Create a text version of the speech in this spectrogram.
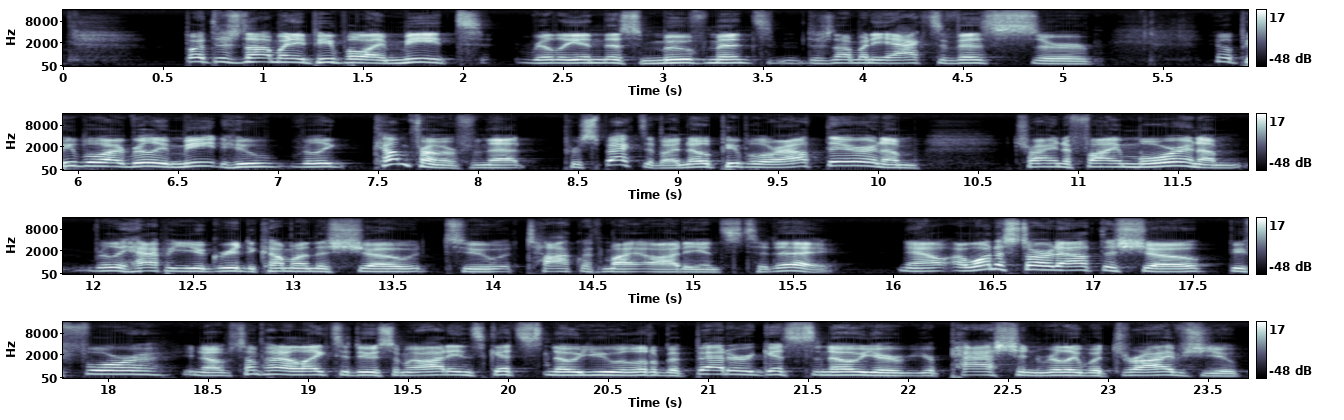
But there's not many people I meet really in this movement. There's not many activists or you know people I really meet who really come from it from that perspective. I know people are out there, and I'm trying to find more. And I'm really happy you agreed to come on this show to talk with my audience today. Now, I want to start out the show before, you know, something I like to do so my audience gets to know you a little bit better, gets to know your, your passion, really what drives you,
